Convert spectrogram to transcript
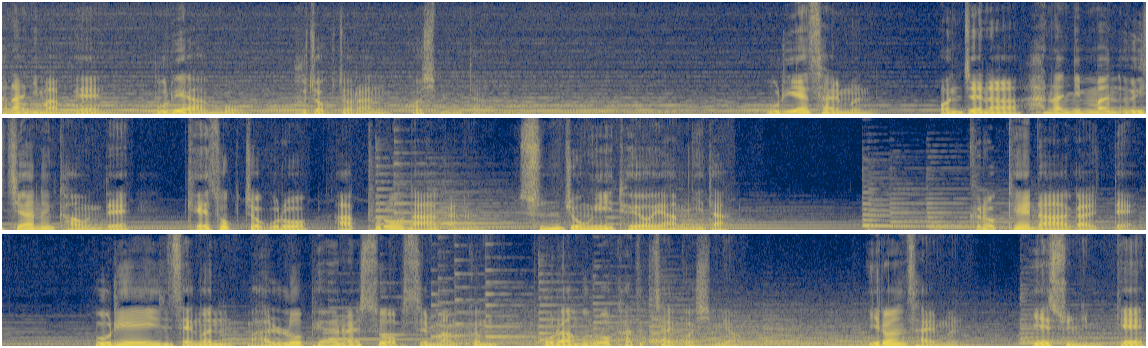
하나님 앞에 무례하고 부적절한 것입니다. 우리의 삶은 언제나 하나님만 의지하는 가운데 계속적으로 앞으로 나아가는 순종이 되어야 합니다. 그렇게 나아갈 때 우리의 인생은 말로 표현할 수 없을 만큼 보람으로 가득 찰 것이며 이런 삶은 예수님께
